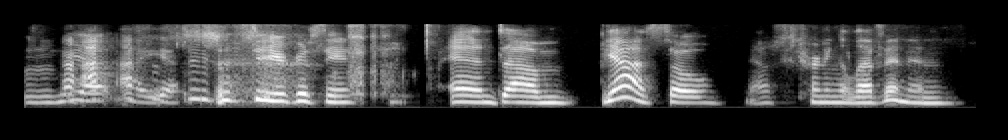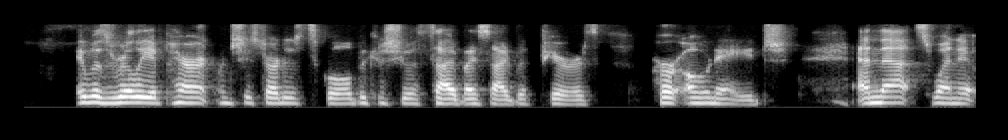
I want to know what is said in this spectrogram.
yeah, Yeah. to you, Christine. And um, yeah, so now she's turning 11, and it was really apparent when she started school because she was side by side with peers her own age, and that's when it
